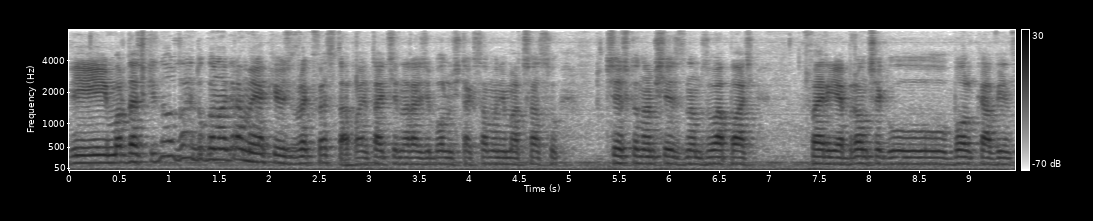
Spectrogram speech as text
I mordeczki, no za niedługo nagramy jakiegoś breakfasta. Pamiętajcie, na razie Boluś tak samo nie ma czasu. Ciężko nam się z nam złapać. Ferie, brączek u Bolka, więc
